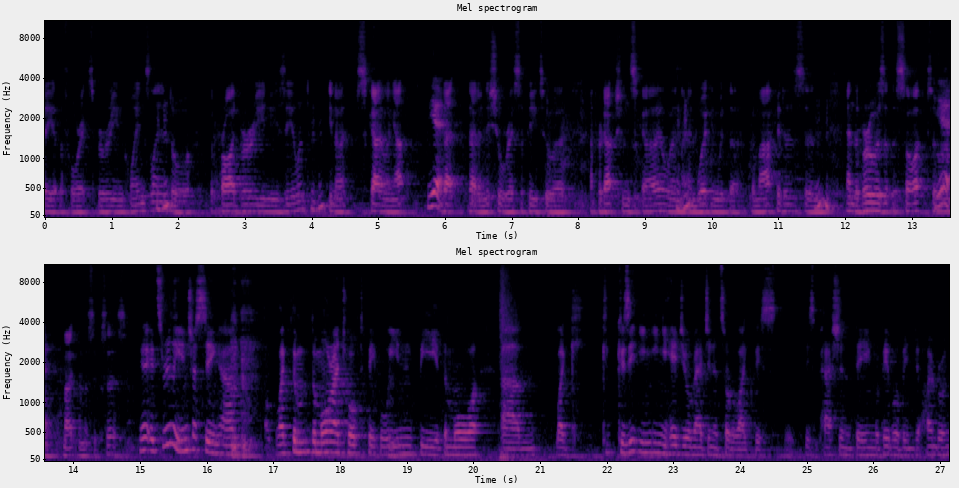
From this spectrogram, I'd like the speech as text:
be it the XXXX Brewery in Queensland Mhm. or the Pride Brewery in New Zealand Mhm. you know scaling up Yeah. that, that initial recipe to a, a production scale and, Mhm. and working with the, the marketers and, Mm. and the brewers at the site to Yeah. um, make them a success Yeah, it's really interesting. Um, like the the more I talk to people in beer, the more um, like because in, in your head you imagine it's sort of like this this passion thing where people have been homebrewing,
